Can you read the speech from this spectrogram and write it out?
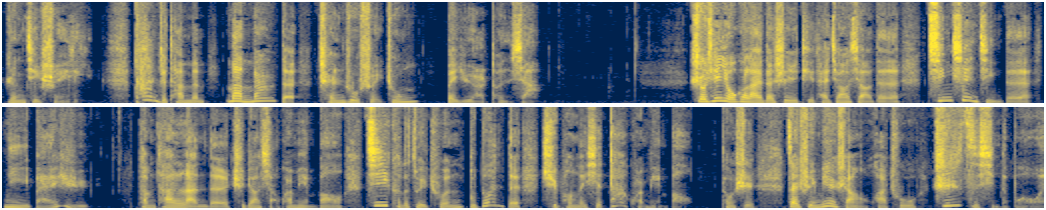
扔进水里，看着它们慢慢地沉入水中，被鱼儿吞下。首先游过来的是体态娇小的金线颈的拟白鱼，他们贪婪地吃掉小块面包，饥渴的嘴唇不断地去碰那些大块面包。同时，在水面上画出之字形的波纹。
